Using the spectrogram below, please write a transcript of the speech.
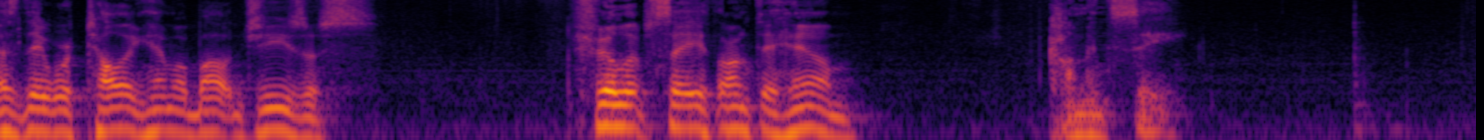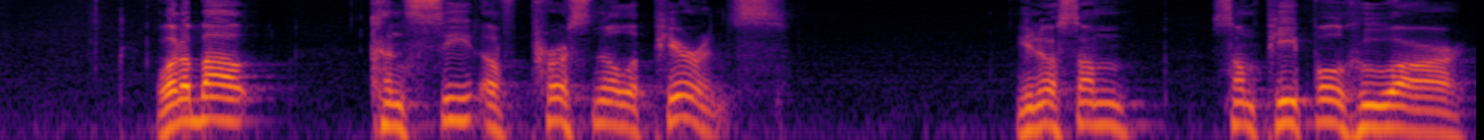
As they were telling him about Jesus. Philip saith unto him, Come and see. What about conceit of personal appearance? You know, some, some people who are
